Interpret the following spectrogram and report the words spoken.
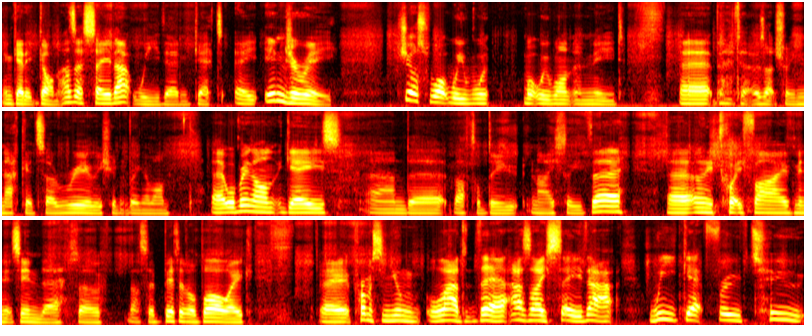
and get it gone. As I say that, we then get a injury, just what we what we want and need. Uh, Benedetto's actually knackered, so I really shouldn't bring him on. Uh, we'll bring on Gaze, and uh, that'll do nicely there. Uh, only 25 minutes in there, so that's a bit of a ball ache. Uh, promising young lad there. As I say that, we get through to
